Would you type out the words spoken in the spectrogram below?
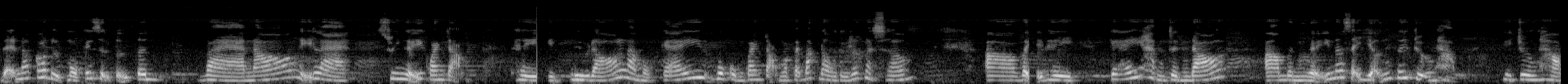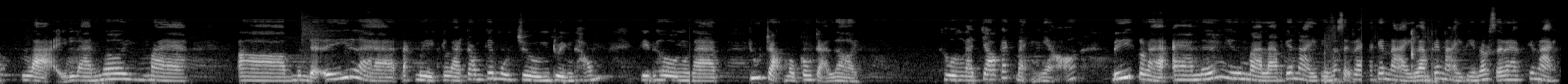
để nó có được một cái sự tự tin và nó nghĩ là suy nghĩ quan trọng. Thì điều đó là một cái vô cùng quan trọng và phải bắt đầu từ rất là sớm. À, vậy thì cái hành trình đó à, mình nghĩ nó sẽ dẫn tới trường học. Thì trường học lại là nơi mà à, mình để ý là đặc biệt là trong cái môi trường truyền thống thì thường là chú trọng một câu trả lời. Thường là cho các bạn nhỏ biết là à nếu như mà làm cái này thì nó sẽ ra cái này làm cái này thì nó sẽ ra cái này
